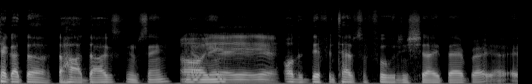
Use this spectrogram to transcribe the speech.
check out the the hot dogs. You know what I'm saying. You Oh what I mean? yeah, yeah, yeah. All the different types of food and shit like that, bro. Uh,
